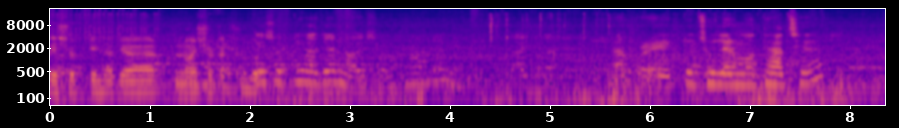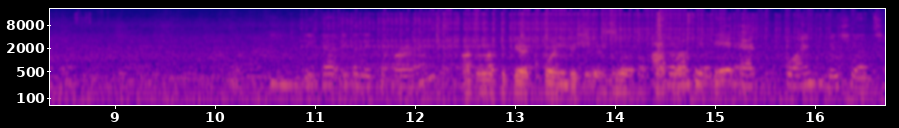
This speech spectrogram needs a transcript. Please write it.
তেষট্টি হাজার নয়শো টাকা। তেষট্টি হাজার নয়শো। তারপরে একটু ঝুলের মধ্যে আছে। এটা এটা দেখতে পারেন। আটানা থেকে এক পয়েন্ট বেশি আছে। আটানা থেকে এক পয়েন্ট বেশি আছে।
